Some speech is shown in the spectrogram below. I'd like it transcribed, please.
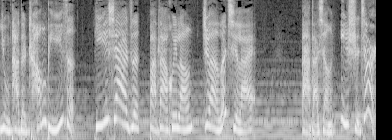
用它的长鼻子。一下子把大灰狼卷了起来，大大象一使劲儿，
